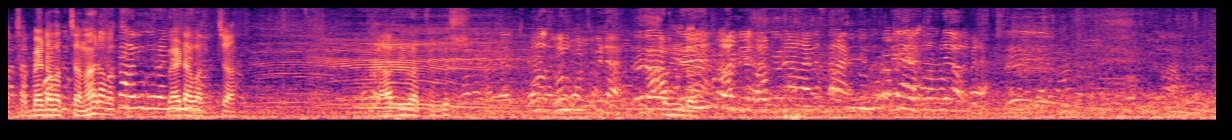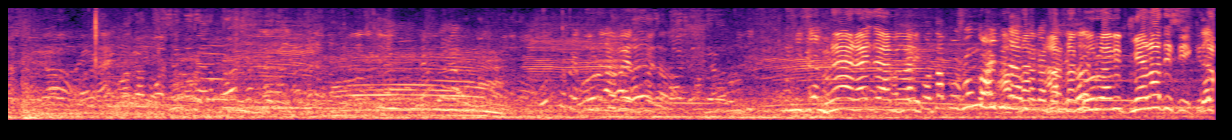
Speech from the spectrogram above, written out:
আচ্ছা বেটা বাচ্চা না? বেটা বাচ্চা। গাভী বাচ্চা। বেশ। কোনো না। আপনার আমি গরু আমি মেলা দিছি কিন্তু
